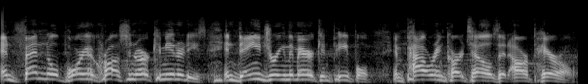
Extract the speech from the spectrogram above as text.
and fentanyl pouring across into our communities, endangering the American people, empowering cartels at our peril.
